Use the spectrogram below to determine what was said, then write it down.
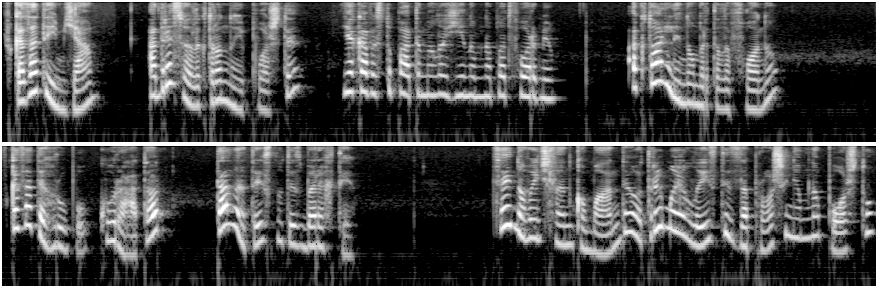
Вказати ім'я, адресу електронної пошти, яка виступатиме логіном на платформі, актуальний номер телефону, вказати групу Куратор та натиснути Зберегти. Цей новий член команди отримає лист із запрошенням на пошту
